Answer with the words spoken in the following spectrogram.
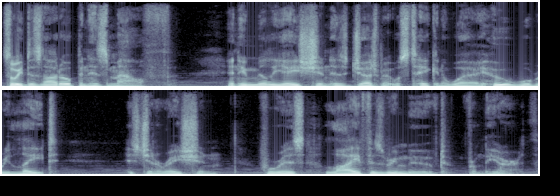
So he does not open his mouth. In humiliation his judgment was taken away. Who will relate his generation? For his life is removed from the earth.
